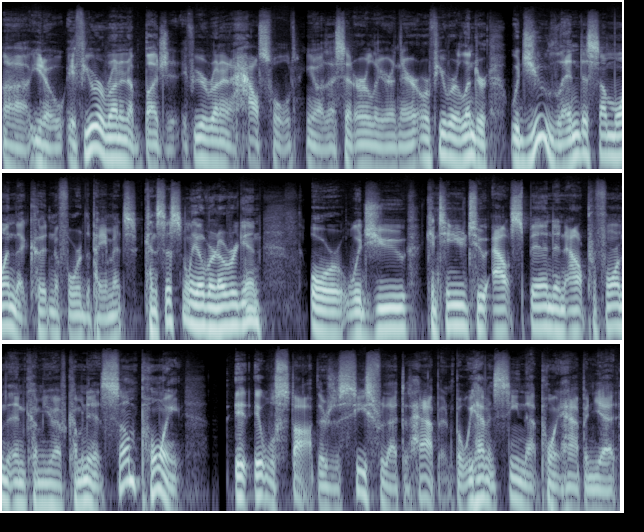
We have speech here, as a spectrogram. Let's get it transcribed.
Uh, you know, if you were running a budget, if you were running a household, you know, as I said earlier in there, or if you were a lender, would you lend to someone that couldn't afford the payments consistently over and over again? Or would you continue to outspend and outperform the income you have coming in? At some point, it, it will stop. There's a cease for that to happen. But we haven't seen that point happen yet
